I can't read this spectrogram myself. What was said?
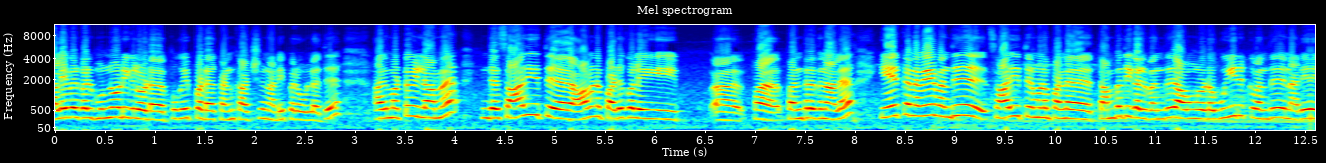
தலைவர்கள் முன்னோடிகளோட புகைப்பட கண்காட்சியும் நடைபெற உள்ளது. அது மட்டும் இல்லாமல் இந்த சாதிய ஆவண படுகொலை ப பண்ணுறதுனால ஏற்கனவே வந்து சாதி திருமணம் பண்ண தம்பதிகள் வந்து அவங்களோட உயிருக்கு வந்து நிறைய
